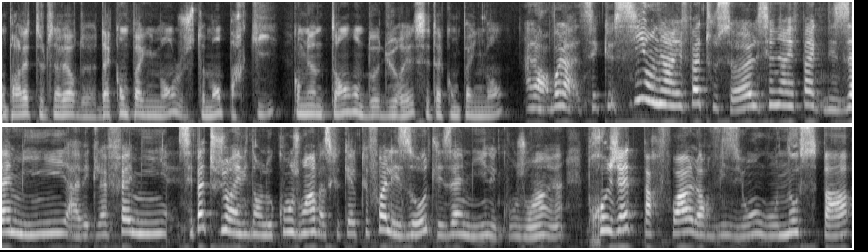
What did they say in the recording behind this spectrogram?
On parlait tout à l'heure d'accompagnement, justement, par qui? Combien de temps doit durer cet accompagnement? Alors voilà, c'est que si on n'y arrive pas tout seul, si on n'y arrive pas avec des amis, avec la famille, c'est pas toujours évident le conjoint parce que quelquefois les autres, les amis, les conjoints, hein, projettent parfois leur vision où on n'ose pas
